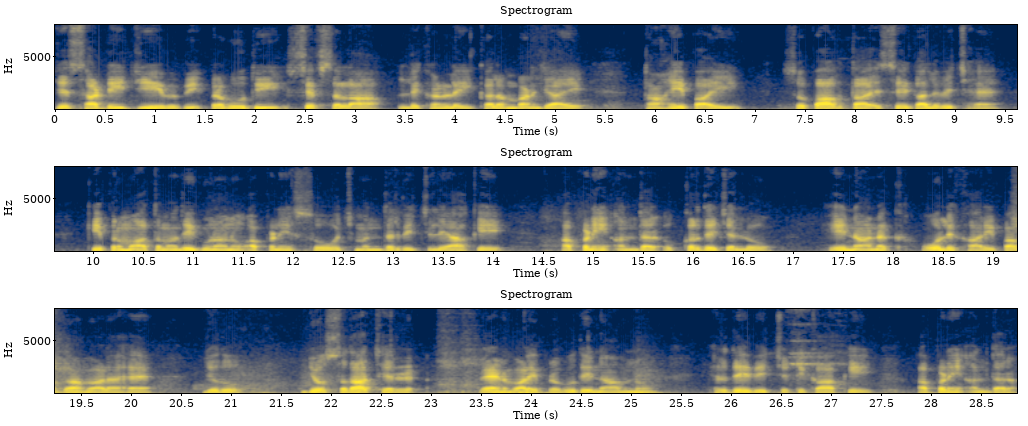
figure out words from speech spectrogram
ਜੇ ਸਾਡੀ ਜੀਵ ਵੀ ਪ੍ਰਭੂ ਦੀ ਸਿਫਤ ਸਲਾਹ ਲਿਖਣ ਲਈ ਕਲਮ ਬਣ ਜਾਏ, ਤਾਂ हे ਭਾਈ, ਸੁਭਾਗਤਾ ਇਸੇ ਗੱਲ ਵਿੱਚ ਹੈ ਕਿ ਪ੍ਰਮਾਤਮਾ ਦੇ ਗੁਣਾਂ ਨੂੰ ਆਪਣੇ ਸੋਚ ਮੰਦਰ ਵਿੱਚ ਲਿਆ ਕੇ ਆਪਣੇ ਅੰਦਰ ਉਕਰਦੇ ਚੱਲੋ। हे ਨਾਨਕ, ਉਹ ਲਿਖਾਰੀ ਭਾਗਾਂ ਵਾਲਾ ਹੈ ਜਦੋਂ, ਜੋ ਸਦਾ ਥਿਰ ਰਹਿਣ ਵਾਲੇ ਪ੍ਰਭੂ ਦੇ ਨਾਮ ਨੂੰ ਹਿਰਦੇ ਵਿੱਚ ਟਿਕਾ ਕੇ ਆਪਣੇ ਅੰਦਰ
